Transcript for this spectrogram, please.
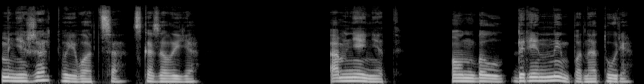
«Мне жаль твоего отца», — сказала я. «А мне нет. Он был дрянным по натуре.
